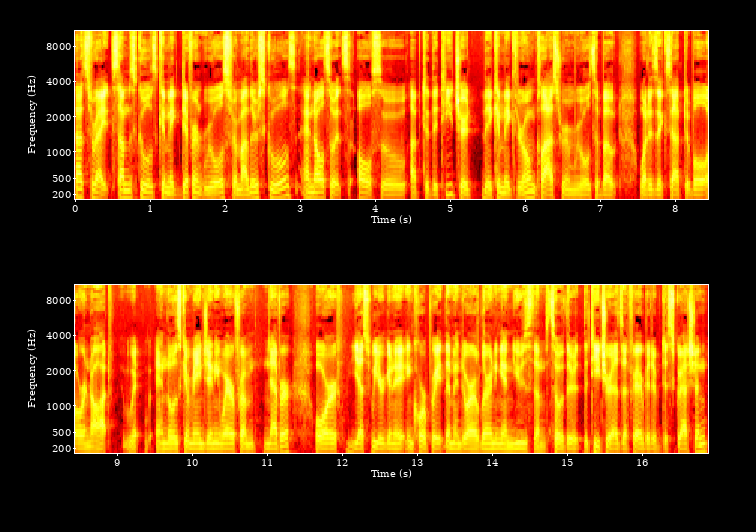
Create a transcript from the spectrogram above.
That's right. Some schools can make different rules from other schools, and also it's also up to the teacher. They can make their own classroom rules about what is acceptable or not, and those can range anywhere from never or yes, we are going to incorporate them into our learning and use them. So the, the teacher has a fair bit of discretion,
